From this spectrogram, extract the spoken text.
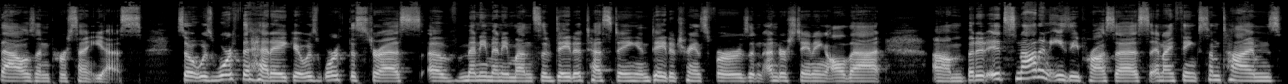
thousand percent yes. So it was worth the headache. It was worth the stress of many, many months of data testing and data transfers and understanding all that. Um, but it, it's not an easy process. And I think sometimes,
